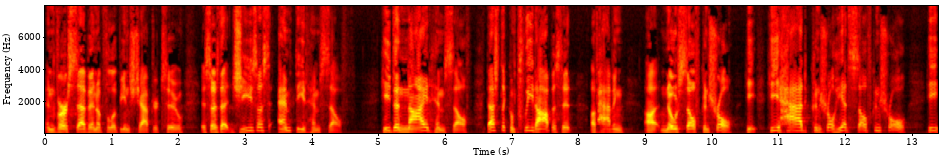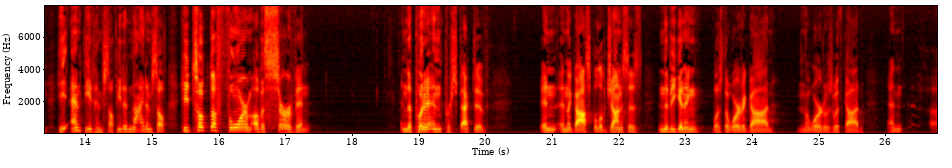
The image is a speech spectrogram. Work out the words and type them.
In verse 7 of Philippians chapter 2, it says that Jesus emptied himself he denied himself. That's the complete opposite of having uh, no self control. He, he had control, he had self control. He, he emptied himself, he denied himself. He took the form of a servant. And to put it in perspective, in, in the Gospel of John, it says, In the beginning was the Word of God, and the Word was with God. And uh,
